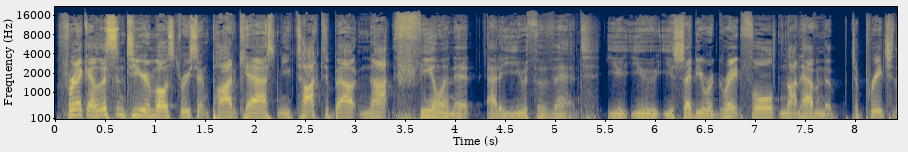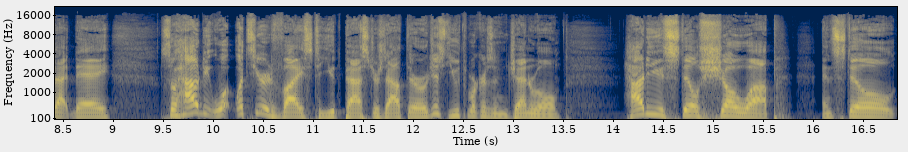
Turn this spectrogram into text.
Frank, I listened to your most recent podcast and you talked about not feeling it at a youth event. You you you said you were grateful not having to, to preach that day. So how do what, what's your advice to youth pastors out there or just youth workers in general? How do you still show up and still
